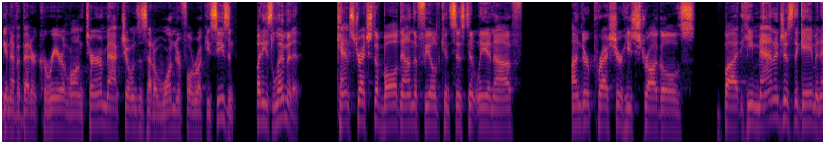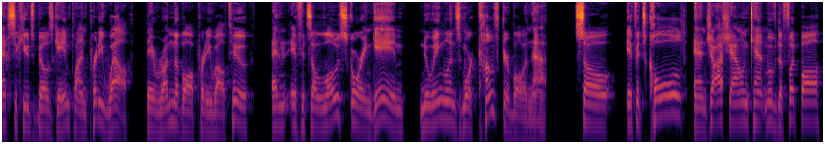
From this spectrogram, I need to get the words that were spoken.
going to have a better career long term. Mac Jones has had a wonderful rookie season, but he's limited. Can't stretch the ball down the field consistently enough. Under pressure, he struggles, but he manages the game and executes Bill's game plan pretty well. They run the ball pretty well too. And if it's a low scoring game, New England's more comfortable in that. So if it's cold and Josh Allen can't move the football,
